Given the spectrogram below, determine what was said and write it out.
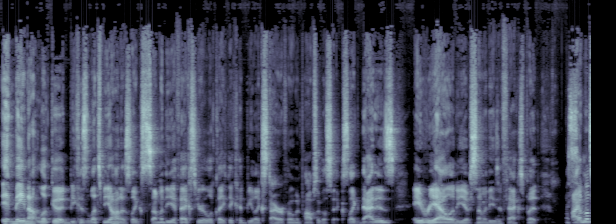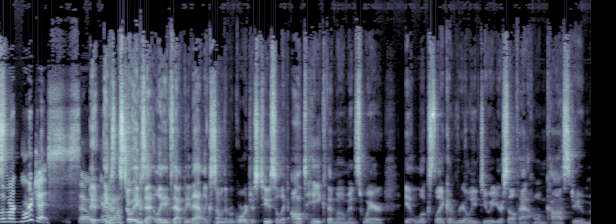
It may not look good because let's be honest, like some of the effects here look like they could be like styrofoam and popsicle sticks. Like that is a reality of some of these effects. But Some would of them are gorgeous. So it- yeah. ex- so exactly exactly that like some of them were gorgeous too so like i'll take the moments where it looks like a really do it yourself at home costume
